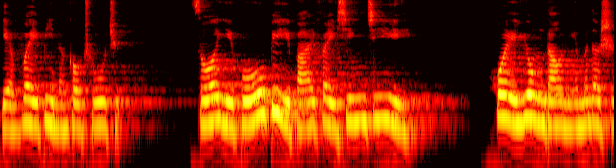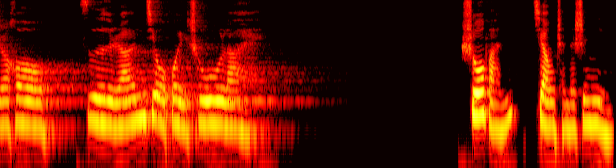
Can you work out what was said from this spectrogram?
也未必能够出去，所以不必白费心机。会用到你们的时候，自然就会出来。说完，将臣的身影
